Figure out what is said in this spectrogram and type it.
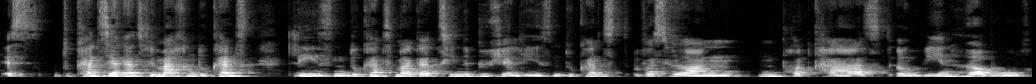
Es, du kannst ja ganz viel machen. Du kannst lesen, du kannst Magazine, Bücher lesen, du kannst was hören, ein Podcast, irgendwie ein Hörbuch.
